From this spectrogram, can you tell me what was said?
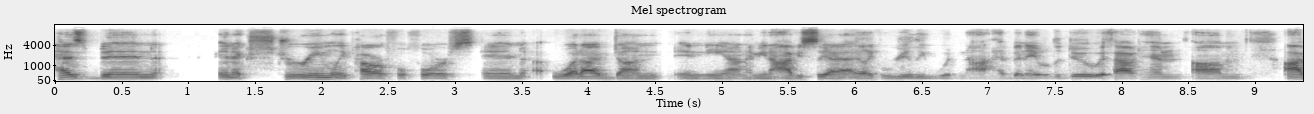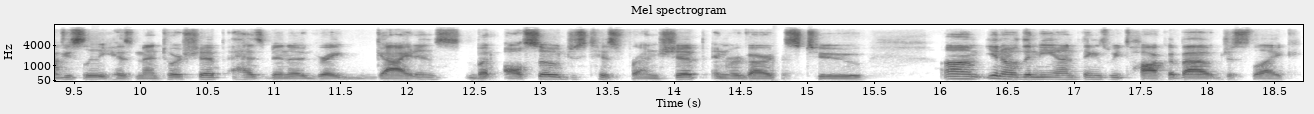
has been an extremely powerful force in what I've done in neon. I mean, obviously, I, I, like really would not have been able to do it without him. Um, obviously, his mentorship has been a great guidance, but also just his friendship in regards to, um, you know, the neon things we talk about, just like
